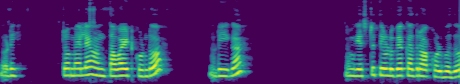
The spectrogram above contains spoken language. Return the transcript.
ನೋಡಿ ಸ್ಟವ್ ಮೇಲೆ ಒಂದು ತವ ಇಟ್ಕೊಂಡು, ನೋಡಿ ಈಗ ನಮಗೆ ಎಷ್ಟು ತಿಳು ಬೇಕಾದರೂ ಹಾಕ್ಕೊಳ್ಬೋದು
